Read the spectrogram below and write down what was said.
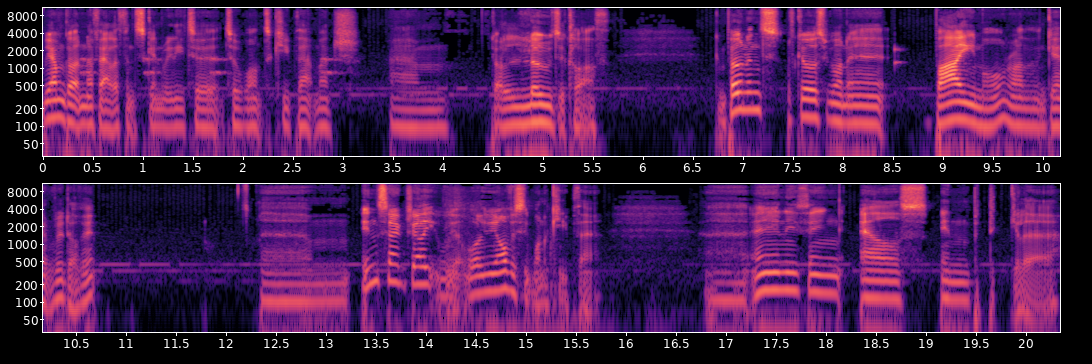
We haven't got enough elephant skin, really, to, to want to keep that much. Um, got loads of cloth. Components, of course, we want to buy more rather than get rid of it. Um, insect jelly, well, we obviously want to keep that. Uh, anything else in particular?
